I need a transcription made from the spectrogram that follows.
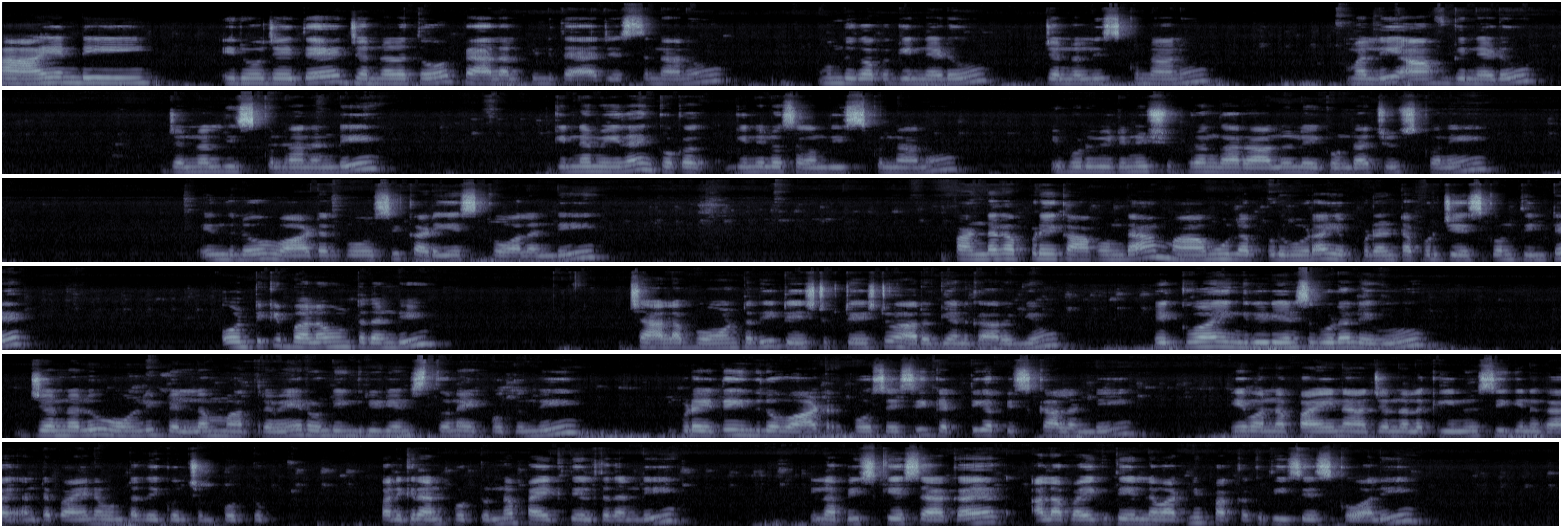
Hi అండి. ఈరోజైతే జొన్నలతో పేలాల పిండి తయారు చేస్తున్నాను. ముందుగా ఒక గిన్నెడు జొన్నలు తీసుకున్నాను. మళ్ళీ హాఫ్ గిన్నెడు జొన్నలు తీసుకున్నానండి. గిన్నె మీద ఇంకొక గిన్నెలో సగం తీసుకున్నాను. ఇప్పుడు వీటిని శుభ్రంగా రాళ్ళు లేకుండా చూసుకొని ఇందులో వాటర్ పోసి కడిగేసుకోవాలండి. పండగప్పుడే కాకుండా మామూలు అప్పుడు కూడా ఎప్పుడంటే అప్పుడు చేసుకొని తింటే ఒంటికి బలం ఉంటుందండి. చాలా బాగుంటుంది. టేస్ట్కి టేస్ట్ ఆరోగ్యానికి ఆరోగ్యం. ఎక్కువ ఇంగ్రీడియంట్స్ కూడా లేవు. జొన్నలు ఓన్లీ బెల్లం మాత్రమే రెండు ఇంగ్రీడియంట్స్తోనే అయిపోతుంది. ఇప్పుడైతే ఇందులో వాటర్ పోసేసి గట్టిగా పిసకాలండి. ఏమన్నా పైన జొన్నలకి నూసిగినగా అంటే పైన ఉంటుంది కొంచెం పొట్టు పనికిరాని పొట్టున్న పైకి తేలుతుందండి. ఇలా పిసికేసాక అలా పైకి తేలిన వాటిని పక్కకు తీసేసుకోవాలి.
